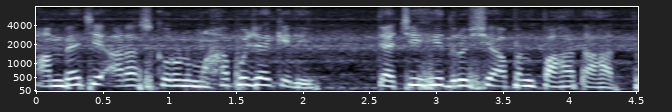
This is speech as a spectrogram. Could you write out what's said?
आंब्याची आरास करून महापूजा केली. त्याची ही दृश्य आपण पाहत आहात.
